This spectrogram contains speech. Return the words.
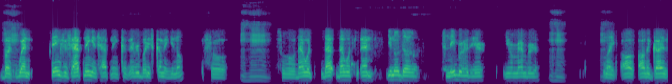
But Mhm. when things is happening, it's happening because everybody's coming, you know. So, hmm so that would that that was and you know the, the neighborhood here. You remember hmm like all all the guys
